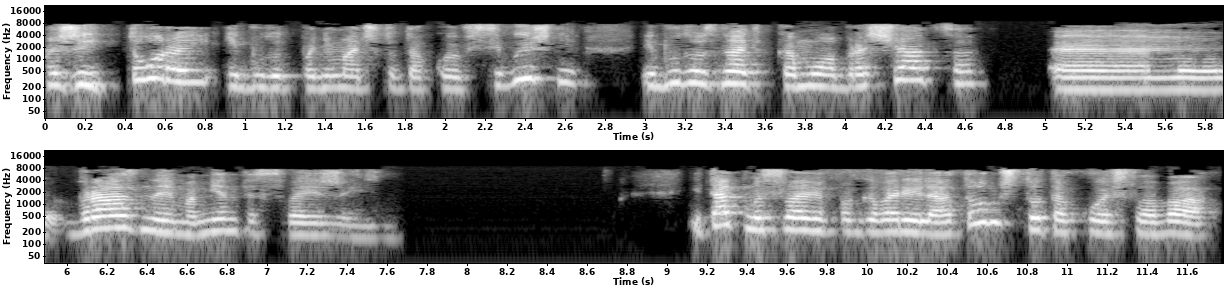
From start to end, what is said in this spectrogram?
жить Торой, и будут понимать, что такое Всевышний, и будут знать, к кому обращаться э, в разные моменты своей жизни. Итак, мы с вами поговорили о том, что такое слова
